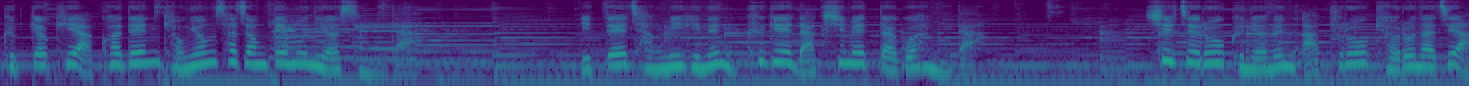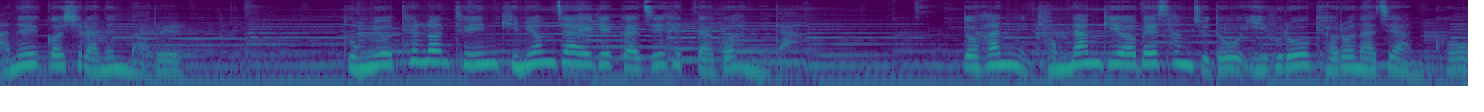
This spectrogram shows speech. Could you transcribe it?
급격히 악화된 경영 사정 때문이었습니다. 이때 장미희는 크게 낙심했다고 합니다. 실제로 그녀는 앞으로 결혼하지 않을 것이라는 말을 동료 탤런트인 김영자에게까지 했다고 합니다. 또한 경남 기업의 상주도 이후로 결혼하지 않고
